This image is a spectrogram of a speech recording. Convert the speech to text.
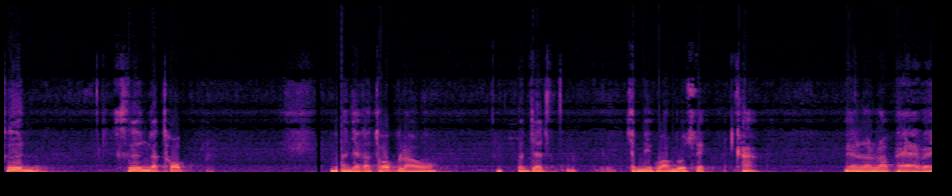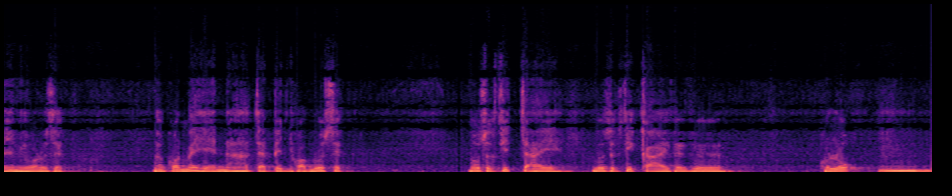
คลื่นคลื่นกระทบ มันจะกระทบเรา มันจะจะมีความรู้สึกครับเวลาเราแผ่ไปจะมีความรู้สึกบางคนไม่เห็นนะแต่เป็นความรู้สึก รู้สึกที่ใจ รู้สึกที่กายก็คือ ขนลุกอืม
